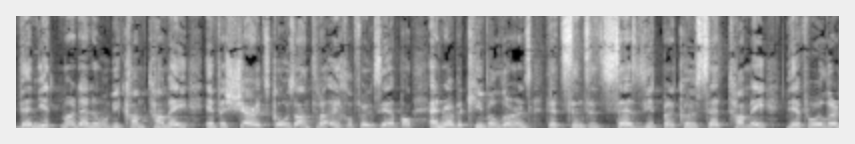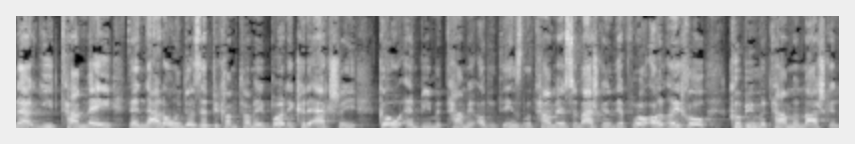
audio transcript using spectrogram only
then Yitma, then it will become Tame if a sheretz goes onto the Eichel, for example. And Rabbi Kiva learns that since it says Yitma, it could have said Tame, therefore we learn out Yitame, then not only does it become Tame, but it could actually go and be Matame other things. Latame is a mashkin, therefore an Eichel could be Matame mashkin.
